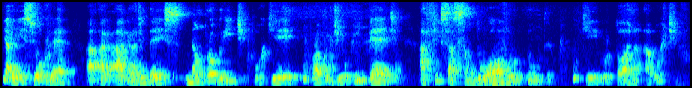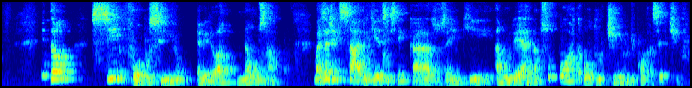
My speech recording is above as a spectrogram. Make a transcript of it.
E aí, se houver, a, a, a gravidez não progride, porque o próprio DIU impede a fixação do óvulo no útero, o que o torna abortivo. Então, se for possível, é melhor não usá-lo. Mas a gente sabe que existem casos em que a mulher não suporta outro tipo de contraceptivo.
